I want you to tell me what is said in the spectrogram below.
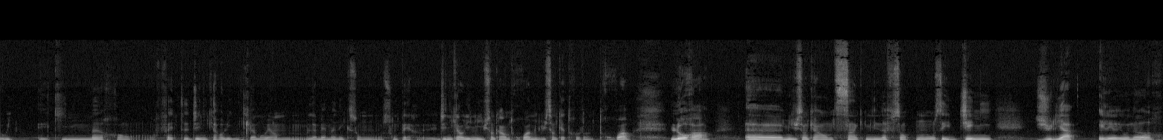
oui, qui meurt en, fait, Jenny Caroline, qui va mourir la même année que son, père. Jenny Caroline, 1843-1883. Laura, 1845-1911. Euh, et Jenny Julia Eleonore,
